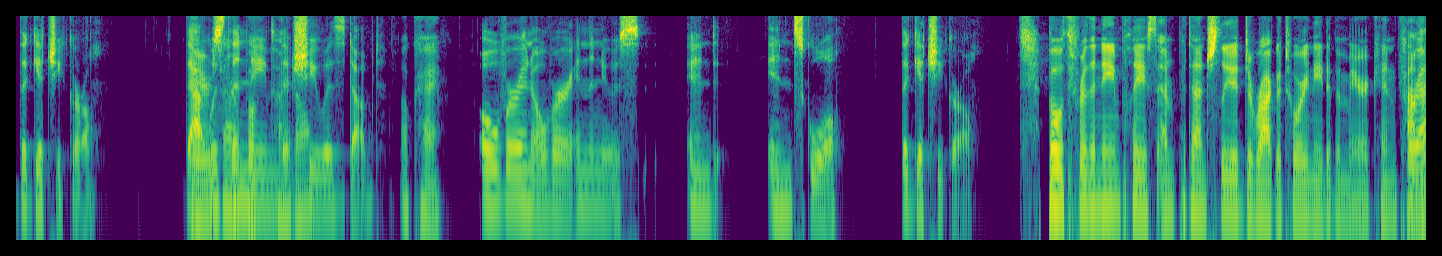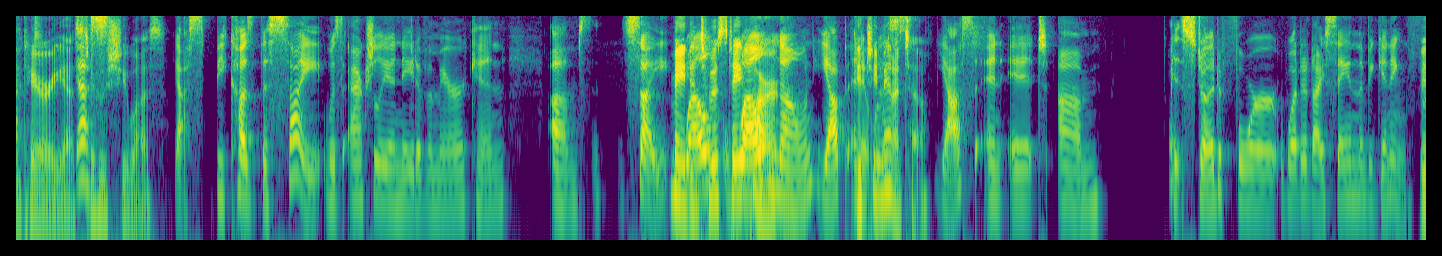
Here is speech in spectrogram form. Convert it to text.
the Gitchie girl. That There's was the name that she was dubbed Okay. over and over in the news and in school. The Gitchie girl. Both for the name, place, and potentially a derogatory Native American commentary as to who she was. Yes, because the site was actually a Native American um, site, Made well, into a state well park. known. Yep, and Gitchie was, Manitou. Yes, and it um, It stood for what did I say in the beginning? Free,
